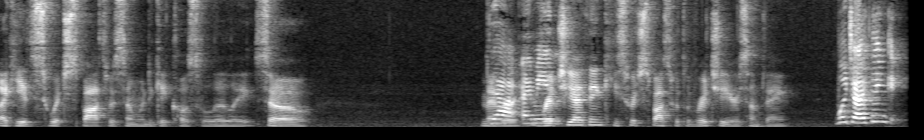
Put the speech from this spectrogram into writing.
Like he had switched spots with someone to get close to Lily. So remember Yeah, I mean- Richie, I think he switched spots with Richie or something. Which I think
